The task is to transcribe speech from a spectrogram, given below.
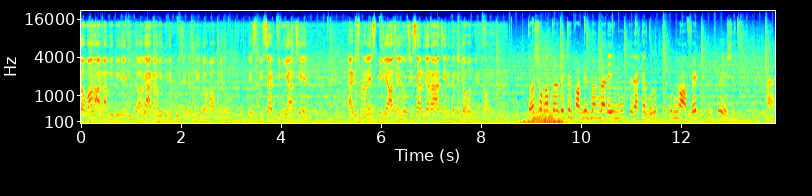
জবাব আগামী দিনে দিতে হবে। আগামী দিনে পুলিশের কাছ থেকে জবাব নেব। এসপি স্যার যিনি আছেন অ্যাডিশনাল এসপি যে আছেন, ওসি স্যার যারা আছেন, এদেরকে জবাব দিতে হবে। দর্শক, আপনারা দেখছেন পাবলিক বাংলার এই মুহূর্তের একটা গুরুত্বপূর্ণ আপডেট উঠে এসেছে। হ্যাঁ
